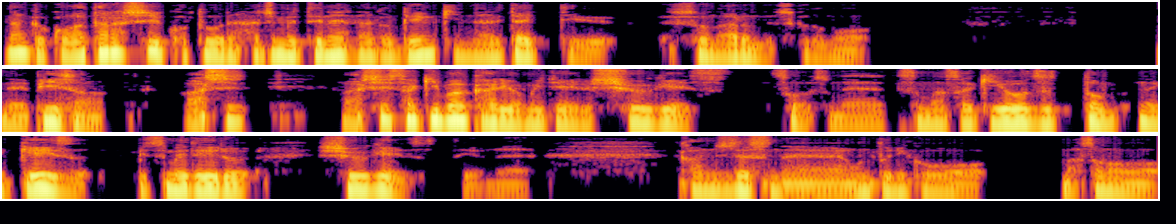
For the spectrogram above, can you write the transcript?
なんかこう、新しいことをね、始めてね、なんか元気になりたいっていう、そういうのあるんですけども、ね、P さん、足、足先ばかりを見ているシューゲイズ。そうですね。つま先をずっとね、ゲイズ、見つめているシューゲイズっていうね、感じですね。本当にこう、まあその、ね、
